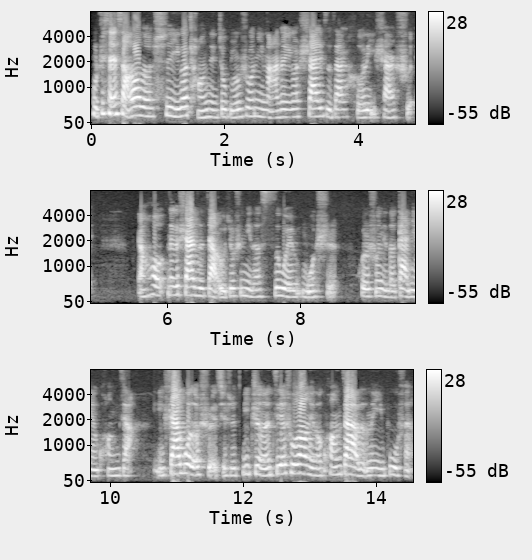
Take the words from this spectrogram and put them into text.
我之前想到的是一个场景，就比如说你拿着一个筛子在河里筛水，然后那个筛子假如就是你的思维模式，或者说你的概念框架。你筛过的水，其实你只能接收到你的框架的那一部分。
